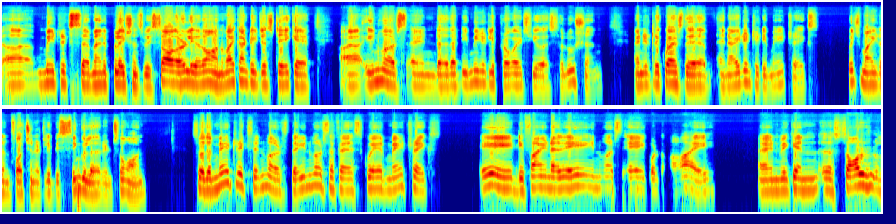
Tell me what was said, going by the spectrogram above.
uh, matrix uh, manipulations we saw earlier on? Why can't you just take a uh, inverse and that immediately provides you a solution? And it requires the, an identity matrix, which might unfortunately be singular and so on. So the matrix inverse, the inverse of a square matrix, A defined as A inverse A equal to I, and we can uh, solve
